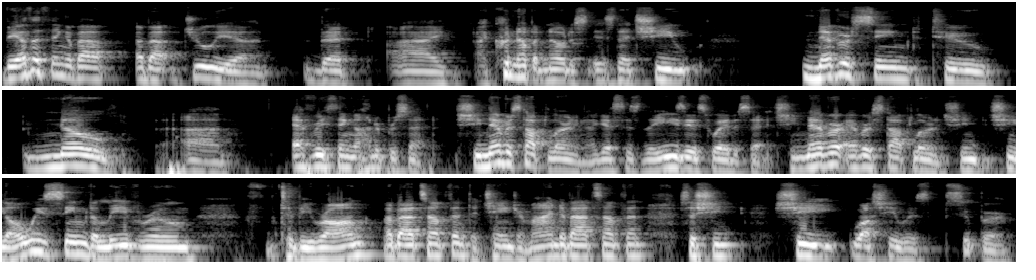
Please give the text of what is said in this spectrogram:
The other thing about about Julia that I I couldn't help but notice is that she never seemed to know uh, everything 100%. She never stopped learning, I guess is the easiest way to say it. She never ever stopped learning. She she always seemed to leave room to be wrong about something, to change her mind about something. So she she while she was super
